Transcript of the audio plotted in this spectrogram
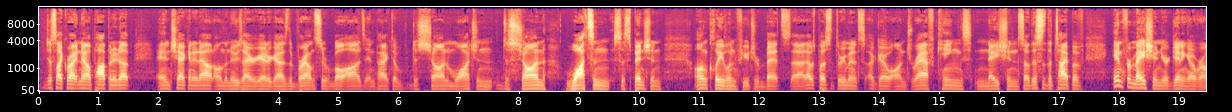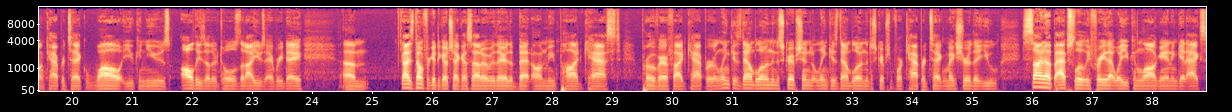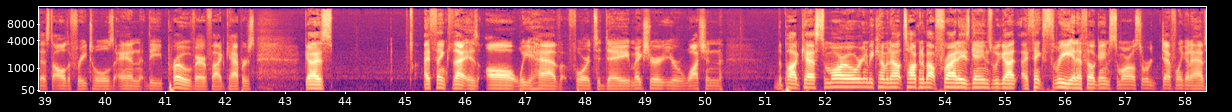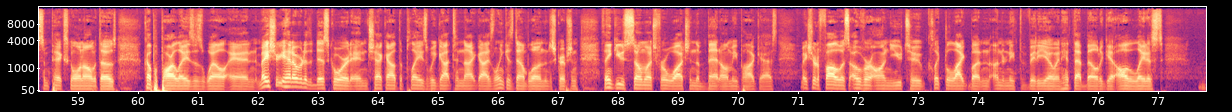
just like right now, popping it up and checking it out on the news aggregator, guys. The Browns Super Bowl odds impact of Deshaun Watson, Deshaun Watson suspension on Cleveland future bets. Uh, that was posted three minutes ago on DraftKings Nation. So this is the type of information you're getting over on CapperTek while you can use all these other tools that I use every day. Um, guys, don't forget to go check us out over there, the Bet on Me podcast. Pro Verified Capper. Link is down below in the description. Link is down below in the description for CapperTek. Make sure that you sign up absolutely free. That way you can log in and get access to all the free tools and the Pro Verified Cappers. Guys, I think that is all we have for today. Make sure you're watching the podcast tomorrow. We're going to be coming out talking about Friday's games. We got, I think, three NFL games tomorrow, so we're definitely going to have some picks going on with those. A couple parlays as well. And make sure you head over to the Discord and check out the plays we got tonight, guys. Link is down below in the description. Thank you so much for watching the Bet on Me podcast. Make sure to follow us over on YouTube. Click the like button underneath the video and hit that bell to get all the latest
